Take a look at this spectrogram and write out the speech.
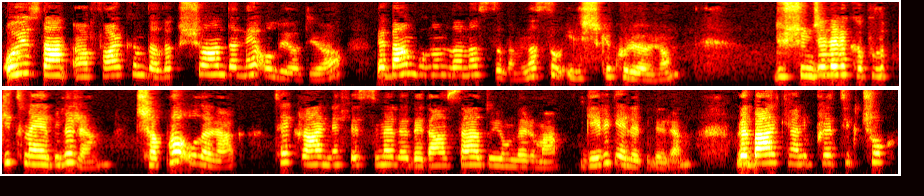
O yüzden farkındalık şu anda ne oluyor diyor ve ben bununla nasılım, nasıl ilişki kuruyorum? Düşüncelere kapılıp gitmeyebilirim. Çapa olarak tekrar nefesime ve bedensel duyumlarıma geri gelebilirim. Ve belki hani pratik çok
